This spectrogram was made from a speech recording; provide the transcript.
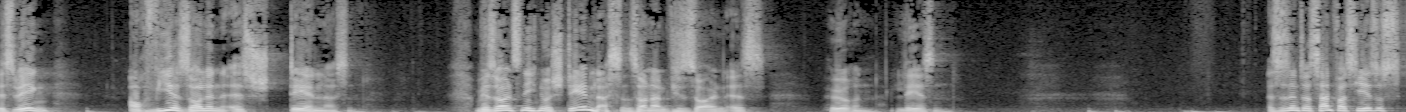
Deswegen, auch wir sollen es stehen lassen. Wir sollen es nicht nur stehen lassen, sondern wir sollen es hören, lesen. Es ist interessant, was Jesus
